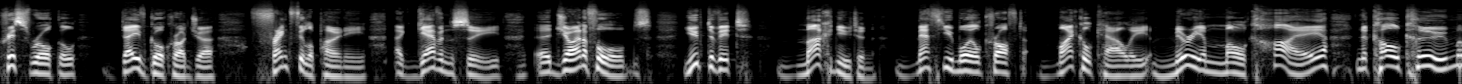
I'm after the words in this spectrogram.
Chris Rorkel, Dave Gorkrodger, Frank Filipponi, uh, Gavin C., uh, Joanna Forbes, Yoop DeVitt, Mark Newton, Matthew Moylecroft, Michael Cowley, Miriam Mulcahy, Nicole Coombe,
